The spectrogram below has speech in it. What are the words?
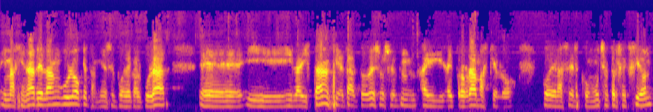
imaginar el ángulo, que también se puede calcular, eh, y, la distancia y tal, todo eso hay, hay programas que lo pueden hacer con mucha perfección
